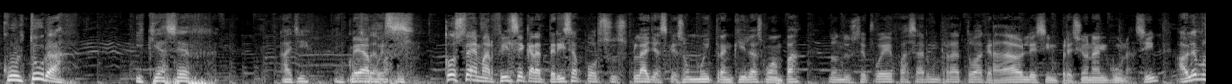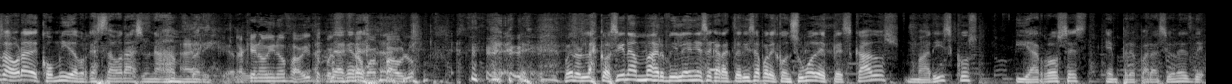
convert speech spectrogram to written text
Cultura. ¿Y qué hacer allí? En Costa Vea de pues. Marfil? Costa de Marfil se caracteriza por sus playas, que son muy tranquilas, Juanpa, donde usted puede pasar un rato agradable sin presión alguna, ¿sí? Hablemos ahora de comida, porque hasta ahora hace una hambre. Ya que no vino Fabito, pues está no- Juan Pablo. Bueno, la cocina marfileña se caracteriza por el consumo de pescados, mariscos y arroces en preparaciones de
